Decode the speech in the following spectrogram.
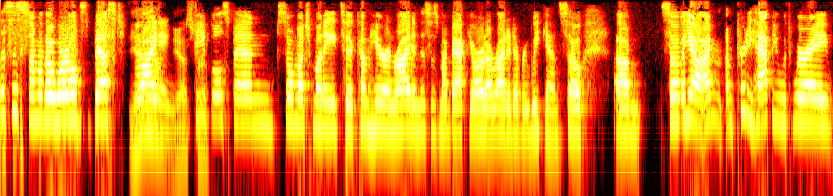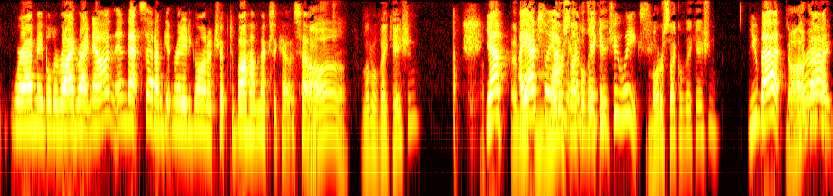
this is some of the world's best Yeah, riding. yeah, that's true. People spend so much money to come here and ride, and this is my backyard. I ride it every weekend. So, um, so yeah, I'm I'm pretty happy with where I where I'm able to ride right now. And, and that said, I'm getting ready to go on a trip to Baja, Mexico. So Oh, little vacation? yeah, A I mo- actually I'm, I'm taking two weeks. Motorcycle vacation? You bet. All you right. Bet.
